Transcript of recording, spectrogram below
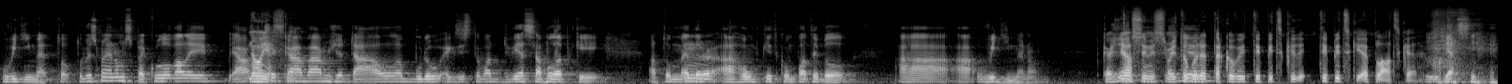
uvidíme. To, to bychom jenom spekulovali. Já no, očekávám, jasně. že dál budou existovat dvě samolepky, a to Matter hmm. a HomeKit compatible a, a uvidíme. No. V každém Já si případě... myslím, že to bude takový typicky, typicky Appleácké. Jasně.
